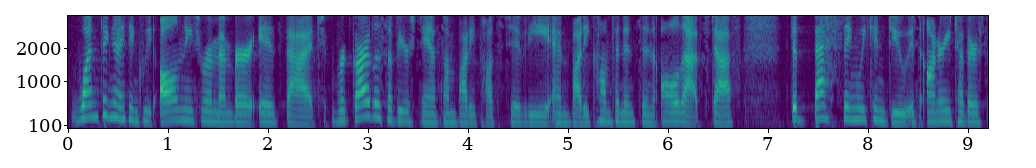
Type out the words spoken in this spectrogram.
one thing I think we all need to remember is that regardless of your stance on body positivity and body confidence and all that stuff, the best thing we can do is honor each other's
